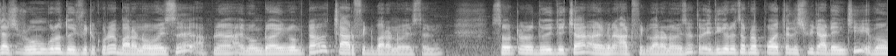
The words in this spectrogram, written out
জাস্ট রুমগুলো দুই ফিট করে বাড়ানো হয়েছে। আপনার, এবং ড্রয়িং রুমটাও চার ফিট বাড়ানো হয়েছে। আমি সো দুই দুই, চার, আর এখানে আট ফিট বাড়ানো হয়েছে। তো এদিকে রয়েছে আপনার পঁয়তাল্লিশ ফিট আট ইঞ্চি এবং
